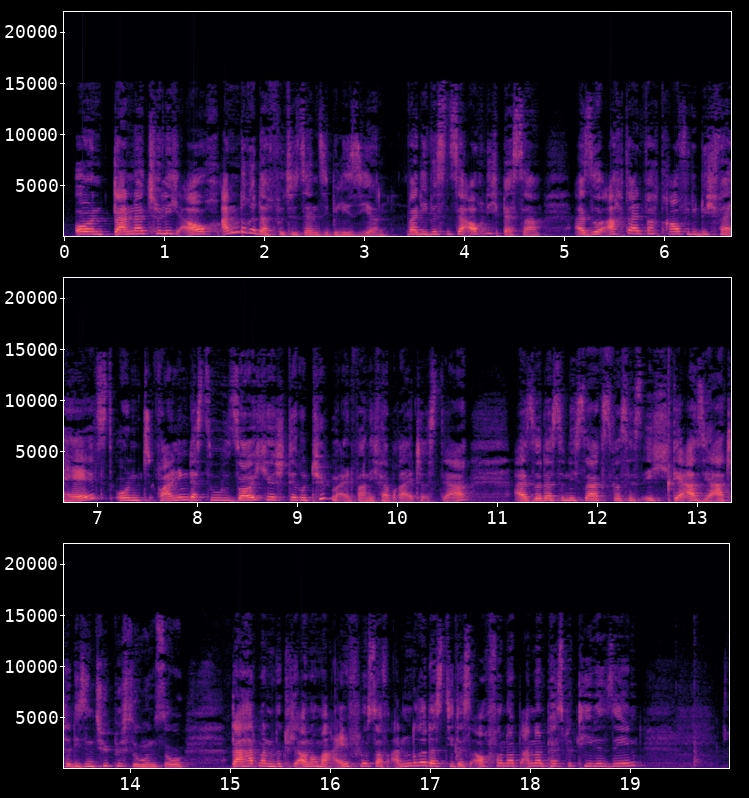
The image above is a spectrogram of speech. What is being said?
Und dann natürlich auch andere dafür zu sensibilisieren, weil die wissen es ja auch nicht besser. Also achte einfach drauf, wie du dich verhältst und vor allen Dingen, dass du solche Stereotypen einfach nicht verbreitest, ja. Also, dass du nicht sagst, was weiß ich, der Asiate, die sind typisch so und so. Da hat man wirklich auch nochmal Einfluss auf andere, dass die das auch von einer anderen Perspektive sehen.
